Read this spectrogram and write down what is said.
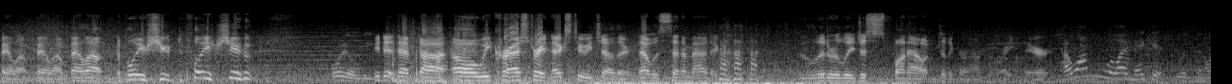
Bail out. Bail out. Bail out. Deploy your chute. Deploy your chute. Oil leak. He didn't have to... Oh, we crashed right next to each other. That was cinematic. Literally just spun out into the ground right there. How long will I make it with an?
